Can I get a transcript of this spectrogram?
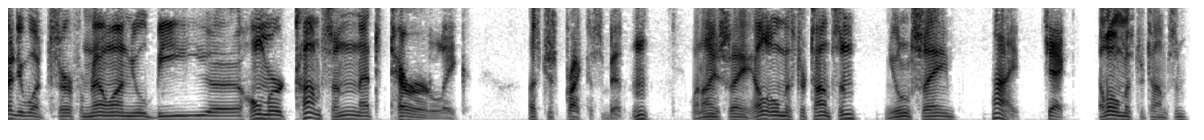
tell you what, sir. From now on, you'll be uh, Homer Thompson at Terror Lake. Let's just practice a bit, hmm? When I say, hello, Mr. Thompson, you'll say, hi. Check. Hello, Mr. Thompson.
